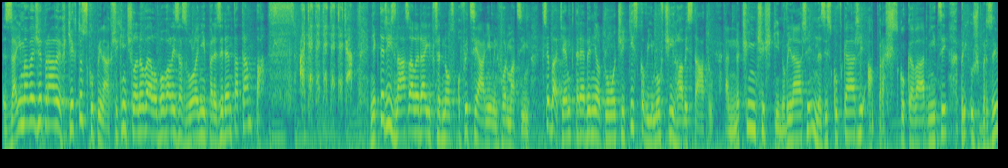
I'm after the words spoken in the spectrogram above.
Zajímavé, že právě v těchto skupinách všichni členové lobovali za zvolení prezidenta Trumpa. A Někteří z nás ale dají přednost oficiálním informacím, třeba těm, které by měl tlumočit tiskový mluvčí hlavy státu. Nadšení čeští novináři, neziskovkáři a pražskokavárníci prý už brzy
